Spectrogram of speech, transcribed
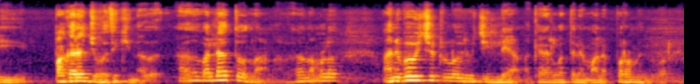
ഈ പകരം ചോദിക്കുന്നത്. അത് വല്ലാത്ത ഒന്നാണ്. അത് നമ്മൾ അനുഭവിച്ചിട്ടുള്ള ഒരു ജില്ലയാണ് കേരളത്തിലെ മലപ്പുറം എന്ന് പറയുന്നത്.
